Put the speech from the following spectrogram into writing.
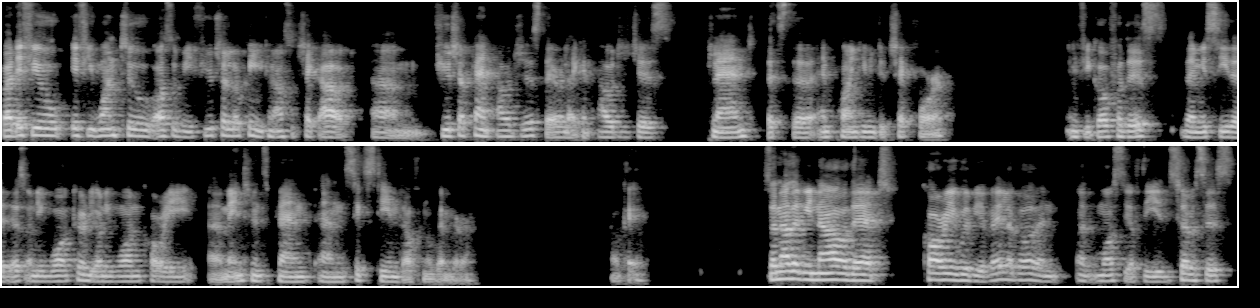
But if you if you want to also be future looking, you can also check out um, future planned outages. There are like an outages planned. That's the endpoint you need to check for. And if you go for this, then we see that there's only one, currently only one Cori uh, maintenance planned and 16th of November. Okay. So now that we know that Cori will be available and uh, mostly of the services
